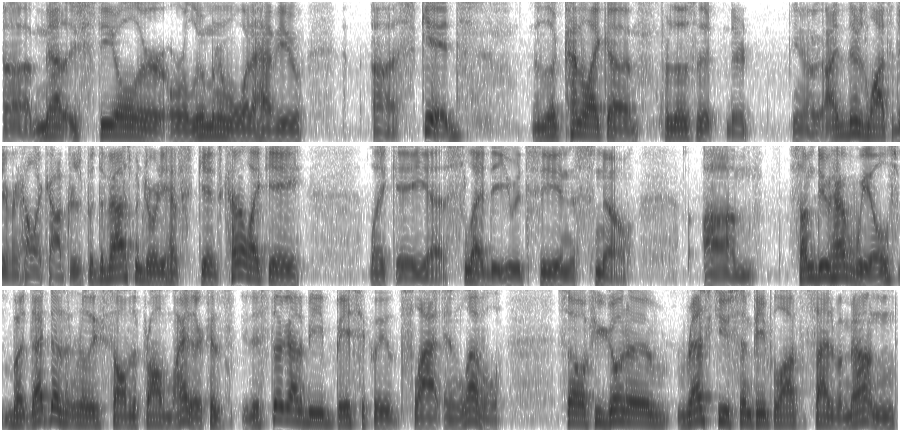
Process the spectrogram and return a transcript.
uh, metal, steel or, or aluminum or what have you uh, skids. They look kind of like a for those that they're you know I, there's lots of different helicopters, but the vast majority have skids, kind of like a like a uh, sled that you would see in the snow. Um, some do have wheels, but that doesn't really solve the problem either because they still got to be basically flat and level. So if you go to rescue some people off the side of a mountain,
